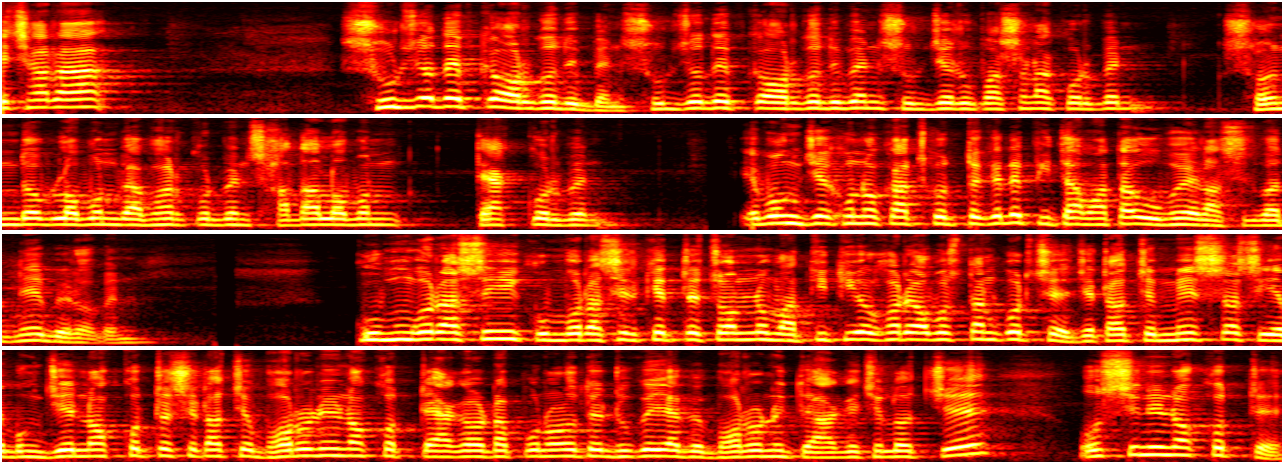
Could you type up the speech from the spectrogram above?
এছাড়া সূর্যদেবকে অর্ঘ্য দিবেন। সূর্যদেবকে অর্ঘ্য দিবেন, সূর্যের উপাসনা করবেন সৈন্দব লবণ ব্যবহার করবেন, সাদা লবণ ত্যাগ করবেন। এবং যে কোনো কাজ করতে গেলে পিতামাতা উভয়ের আশীর্বাদ নিয়ে বেরোবেন। কুম্ভ রাশি কুম্ভ রাশির ক্ষেত্রে চন্দ্রমা তৃতীয় ঘরে অবস্থান করছে যেটা হচ্ছে মেষ রাশি এবং যে নক্ষত্র সেটা হচ্ছে ভরণী নক্ষত্রে। এগারোটা পনেরোতে ঢুকে যাবে ভরণীতে আগে ছিল হচ্ছে অশ্বিনী নক্ষত্রে।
